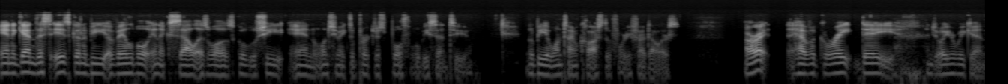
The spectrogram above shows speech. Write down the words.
And again, this is going to be available in Excel as well as Google Sheet. And once you make the purchase, both will be sent to you. It'll be a one-time cost of $45. All right. Have a great day. Enjoy your weekend.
